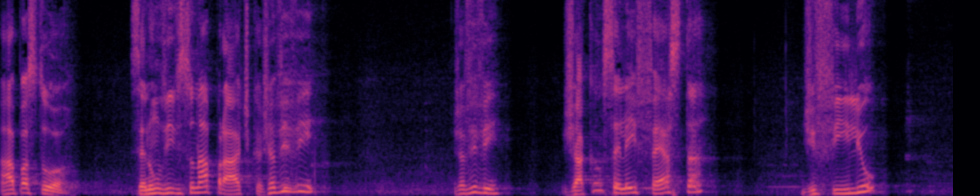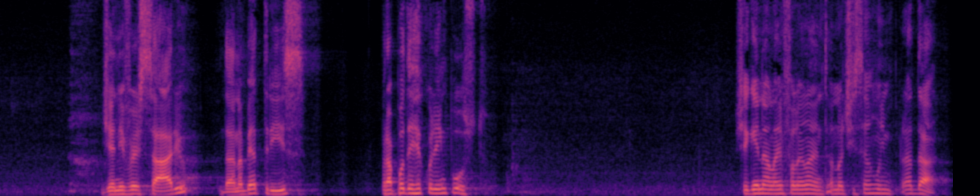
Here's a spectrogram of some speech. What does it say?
Ah, pastor, você não vive isso na prática. Já vivi. Já vivi. Já cancelei festa de filho de aniversário da Ana Beatriz para poder recolher imposto. Cheguei na lá e falei, não, então notícia ruim para dar.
